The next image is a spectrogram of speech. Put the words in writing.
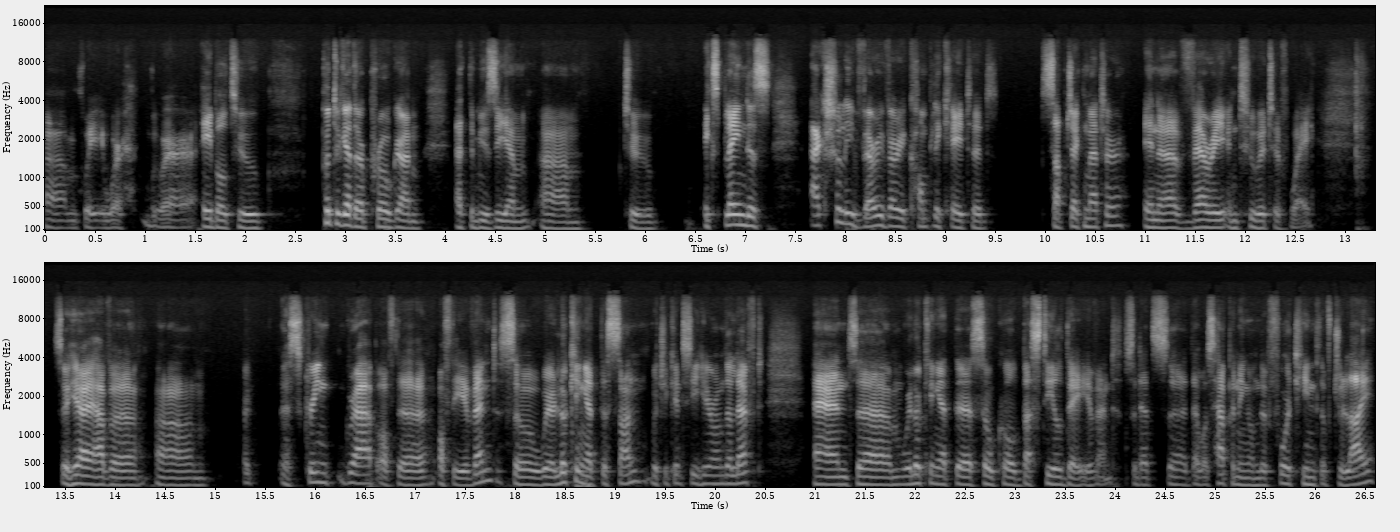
um, we were we were able to put together a program at the museum um, to explain this actually very, very complicated subject matter in a very intuitive way. So here I have a, um, a, a, screen grab of the, of the event. So we're looking at the sun, which you can see here on the left. And um, we're looking at the so-called Bastille Day event. So that's uh, that was happening on the 14th of July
